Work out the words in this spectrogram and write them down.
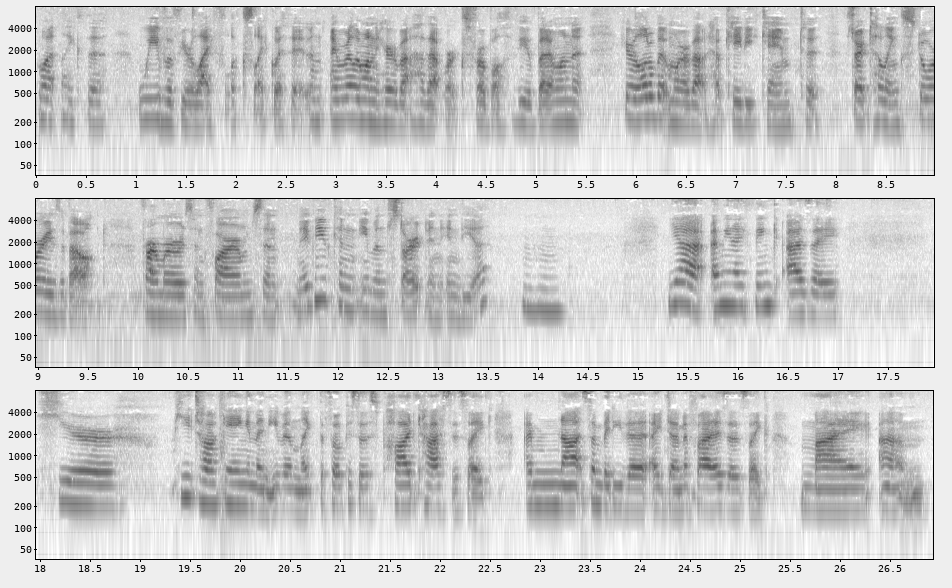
what like the weave of your life looks like with it. And I really want to hear about how that works for both of you. But I want to hear a little bit more about how Katie came to start telling stories about farmers and farms. And maybe you can even start in India. Yeah, I mean, I think as I hear Pete talking, and then even like the focus of this podcast is like, I'm not somebody that identifies as like my, um,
